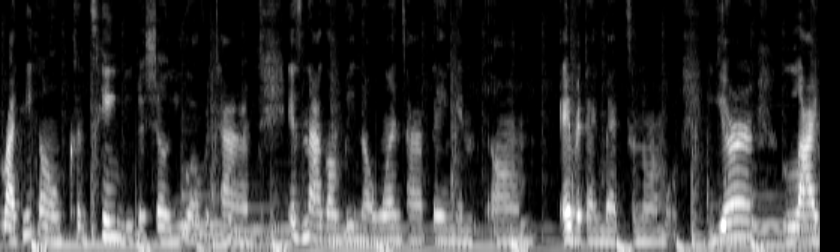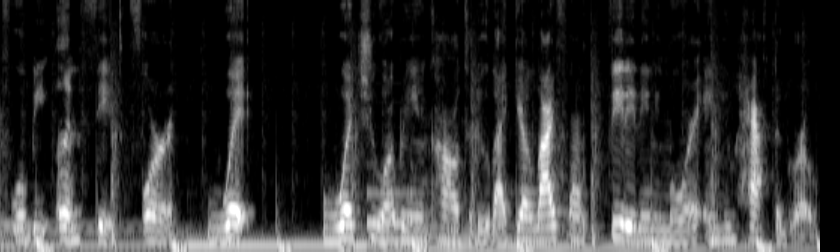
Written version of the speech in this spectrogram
like he gonna continue to show you over time. It's not gonna be no one-time thing and um everything back to normal. Your life will be unfit for what what you are being called to do. Like your life won't fit it anymore and you have to grow.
